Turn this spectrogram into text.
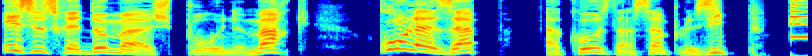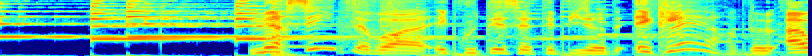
Et ce serait dommage pour une marque qu'on la zappe à cause d'un simple zip. Merci d'avoir écouté cet épisode éclair de Ah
